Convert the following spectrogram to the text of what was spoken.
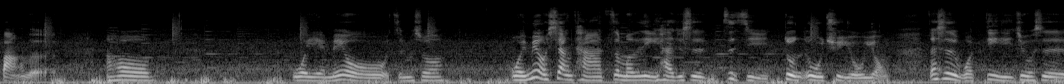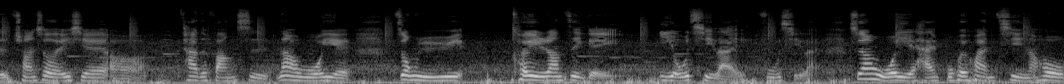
棒了。然后我也没有怎么说，我也没有像他这么厉害，就是自己顿悟去游泳。但是我弟弟就是传授了一些呃他的方式，那我也终于。可以让自己给游起来、浮起来。虽然我也还不会换气，然后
